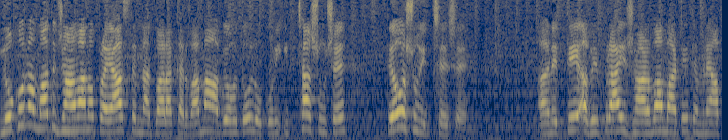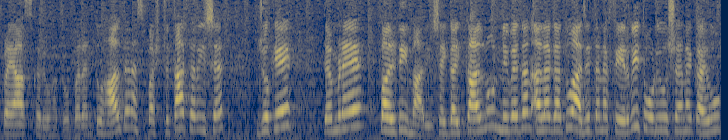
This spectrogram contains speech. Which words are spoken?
લોકોનો મત જાણવાનો પ્રયાસ તેમના દ્વારા કરવામાં આવ્યો હતો. લોકોની ઈચ્છા શું છે? તેઓ શું ઈચ્છે છે? અને તે અભિપ્રાય જાણવા માટે તેમણે આ પ્રયાસ કર્યો હતો. પરંતુ હાલ તેને સ્પષ્ટતા કરી છે, જો કે તેમણે પલટી મારી છે. ગઈકાલનું નિવેદન અલગ હતું. આજે તેને ફેરવી તોડ્યું છે અને કહ્યું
